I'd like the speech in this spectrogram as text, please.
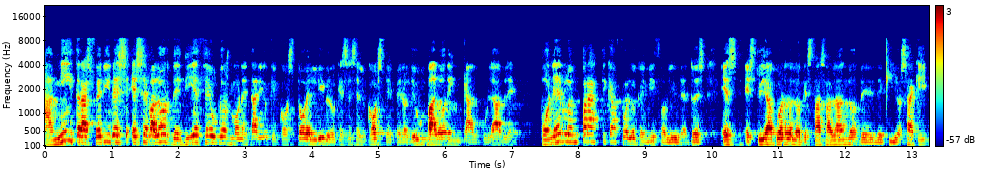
a mí transferir ese, valor de 10 euros monetario que costó el libro, que ese es el coste, pero de un valor incalculable, ponerlo en práctica fue lo que me hizo libre. Entonces, es, estoy de acuerdo en lo que estás hablando de, de, Kiyosaki,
